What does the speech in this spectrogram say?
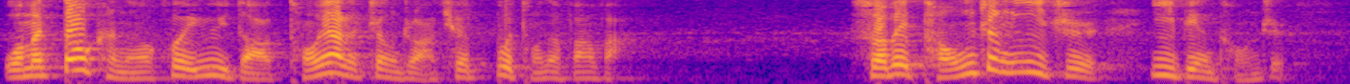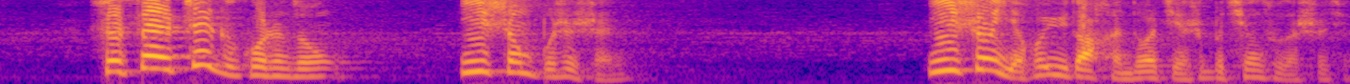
我们都可能会遇到同样的症状，却不同的方法。所谓同症异治，异病同治，所以在这个过程中，医生不是神，医生也会遇到很多解释不清楚的事情，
